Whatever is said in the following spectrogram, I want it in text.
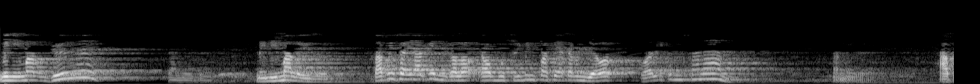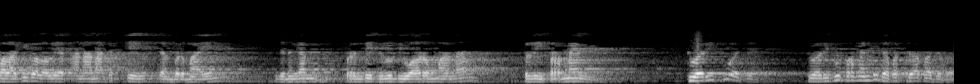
Minimal gede. Minimal itu. Tapi saya yakin kalau kaum muslimin pasti akan menjawab Waalaikumsalam. Apalagi kalau lihat anak-anak kecil sedang bermain, jenengan berhenti dulu di warung mana, beli permen. 2000 aja. 2000 permen itu dapat berapa coba?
